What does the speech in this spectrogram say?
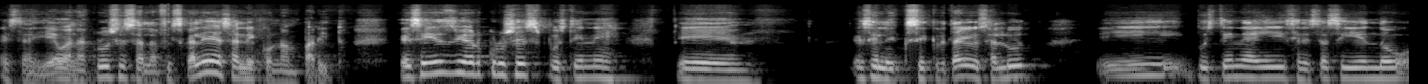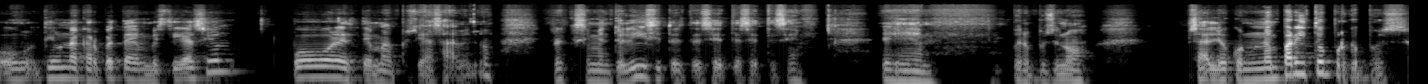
Está, llevan a Cruces a la fiscalía y sale con Amparito. Ese señor Cruces, pues tiene, eh, es el exsecretario de salud y pues tiene ahí, se le está siguiendo, tiene una carpeta de investigación por el tema, pues ya saben, ¿no? Enriquecimiento ilícito, etc, etc, etc. Eh, pero pues no, salió con un amparito porque pues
